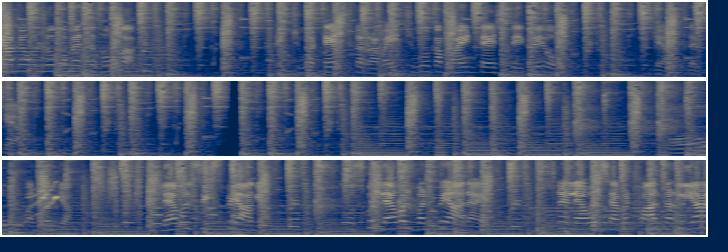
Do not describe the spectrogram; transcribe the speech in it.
किया मैं उन लोगों में से होगा भाई, चूहा टेस्ट कर रहा, भाई, चूहों का माइंड टेस्ट देख रहे हो? क्या अंदर क्या? लेवल सिक्स पे आ गया। तो उसको लेवल वन पे आना है। उसने लेवल सेवन पार कर लिया।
